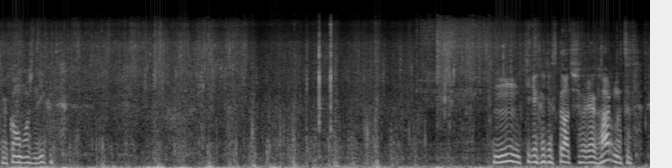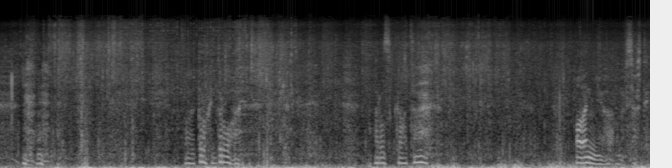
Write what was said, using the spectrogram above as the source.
по якому можна їхати. М, Тільки хотів сказати, що як гарно тут. Але трохи дорога розкатана. Але ні, гарно все ж таки.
